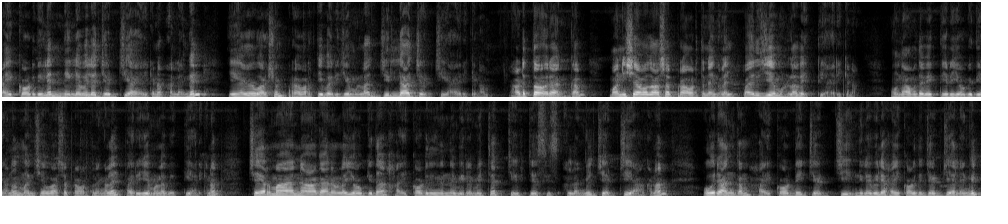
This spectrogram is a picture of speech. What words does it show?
ഹൈക്കോടതിയിലെ നിലവിലെ ജഡ്ജി ആയിരിക്കണം അല്ലെങ്കിൽ ഏഴ് വർഷം പ്രവൃത്തി പരിചയമുള്ള ജില്ലാ ജഡ്ജി ആയിരിക്കണം. അടുത്ത ഒരംഗം മനുഷ്യാവകാശ പ്രവർത്തനങ്ങളിൽ പരിചയമുള്ള വ്യക്തിയായിരിക്കണം മൂന്നാമത്തെ വ്യക്തിയുടെ യോഗ്യതയാണ് മനുഷ്യാവകാശ പ്രവർത്തനങ്ങളിൽ പരിചയമുള്ള വ്യക്തിയായിരിക്കണം ചെയർമാൻ ആകാനുള്ള യോഗ്യത ഹൈക്കോടതിയിൽ നിന്ന് വിരമിച്ച ചീഫ് ജസ്റ്റിസ് അല്ലെങ്കിൽ ജഡ്ജി ആകണം. ഒരംഗം ഹൈക്കോടതി ജഡ്ജി നിലവിലെ ഹൈക്കോടതി ജഡ്ജി അല്ലെങ്കിൽ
